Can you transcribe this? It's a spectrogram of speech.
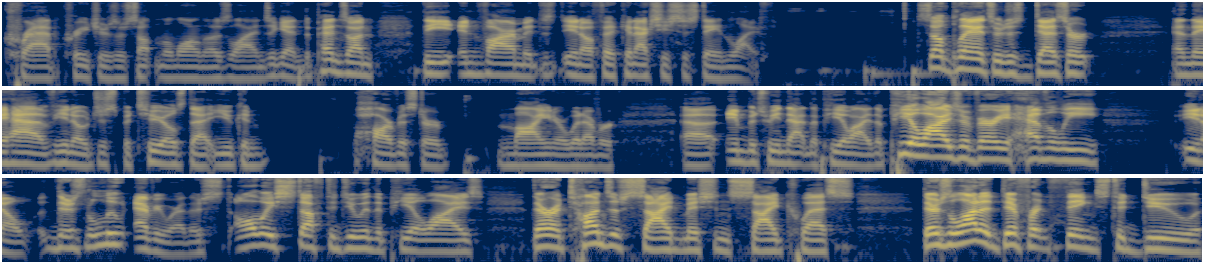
crab creatures or something along those lines. Again, depends on the environment, you know, if it can actually sustain life. Some planets are just desert and they have, you know, just materials that you can harvest or mine or whatever. Uh, in between that and the POI, the POIs are very heavily, you know, there's loot everywhere. There's always stuff to do in the POIs. There are tons of side missions, side quests. There's a lot of different things to do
